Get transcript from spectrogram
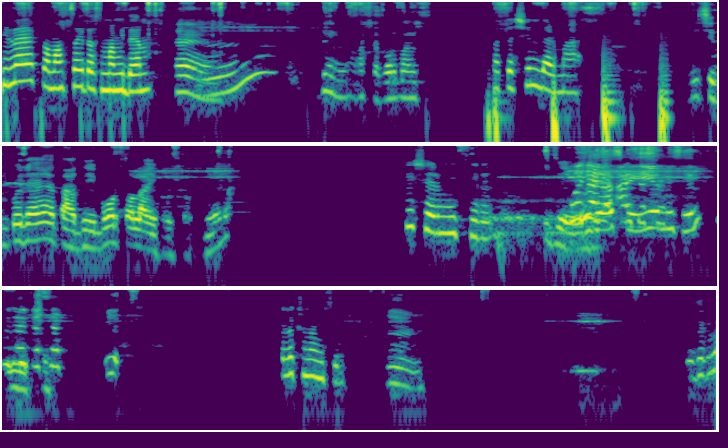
বিলাই একটা মাছ চাইতেছে মামি দেন। হ্যাঁ। কত সুন্দর মাছ। মিছিল করে তা দিয়ে বরতলায় হইসব কিসের মিছিল? যে আজকে ইয়ের মিছিল। ইলেকশনের মিছিল হুম দেখল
